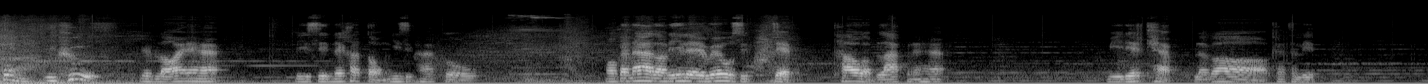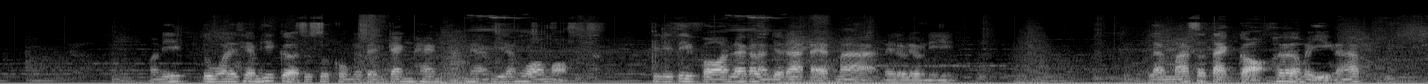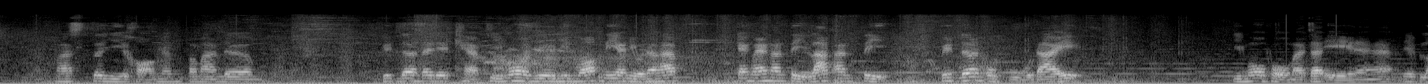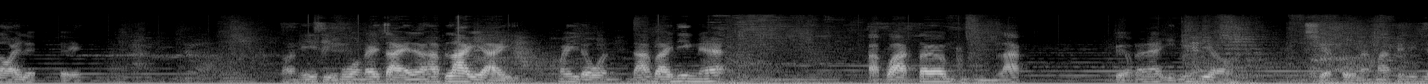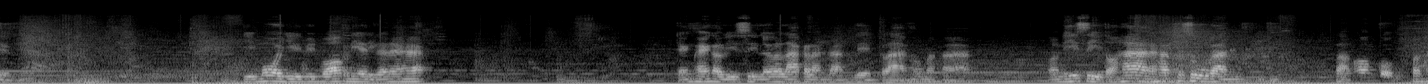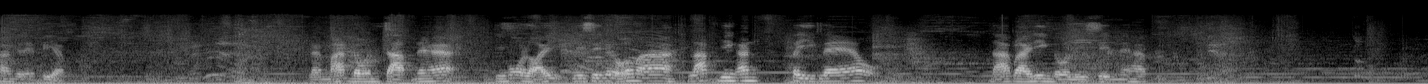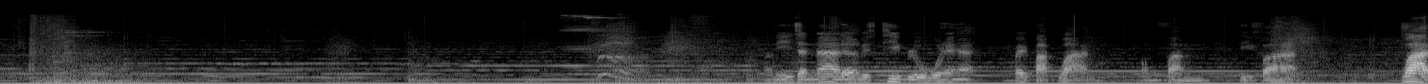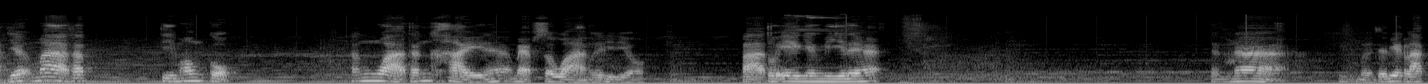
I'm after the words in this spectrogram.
พุ่ง E Q เรียบร้อยนะฮะ Lee Sin ได้ค่าตัว25 gold Morgana ตอนนี้เลเวล 17 เท่ากับ Lux นะฮะ มีเด d แคปแล้วก็ Catalyst วันนี้ดูไอเทมที่เกิดสุดๆ คงจะเป็น Gangplank เนี่ยมีทั้ง Warmog Trinity Force และกำลังจะได้ Atma ในเร็วๆนี้ และมาสแต็กเกาะเพิ่มมาอีกนะครับมาสเตอร์ยีของยังประมาณเดิมฟิดเดิลได้เดดแคปทีโมยืนยินวอล์กเนียนอยู่นะครับ แก๊งแพงอันติลากอันติฟิดเดิลโอ้โหได้ทีโมโผล่มาจะเอนะฮะ เรียบร้อยเลย ตอนนี้สีม่วงได้ใจนะครับ ไล่ใหญ่ไม่โดนดาร์ r ไ i ดิ้งนะฮะปากวาดเติมรัก เกือบแล้วนะ อีกนิดเดียวเฉียดตูดนักมัดไปนิดหนึ่งทีโมยืนวินวอล์กเนียนอีกแล้วนะฮะแกงแพงกับรีซินแล้วก็ลากกำลังดันเลนกลางเข้ามาหาตอนนี้ 4 ต่อ 5 นะครับถ้าสู้กันฝั่งห้องกบค่อนข้างจะได้เปรียบ และมัดโดนจับนะฮะทีโม่ลอยLee Sin กระโดดเข้ามา Lux ยิง ulti อีกแล้วดาร์ r ไรดิ้งโดน Lee Sin นะครับตอนนี้ Janna เดินไปที่ blue นะฮะ ไปปักหวาดของฝั่งสีฟ้า หวาดเยอะมากครับ ทีมห้องกบ ทั้งหวาดทั้งไข่นะฮะแบบสว่างเลยทีเดียว ป่าตัวเองยังมีเลยฮะจันหน้า เหมือนจะเรียกรัก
